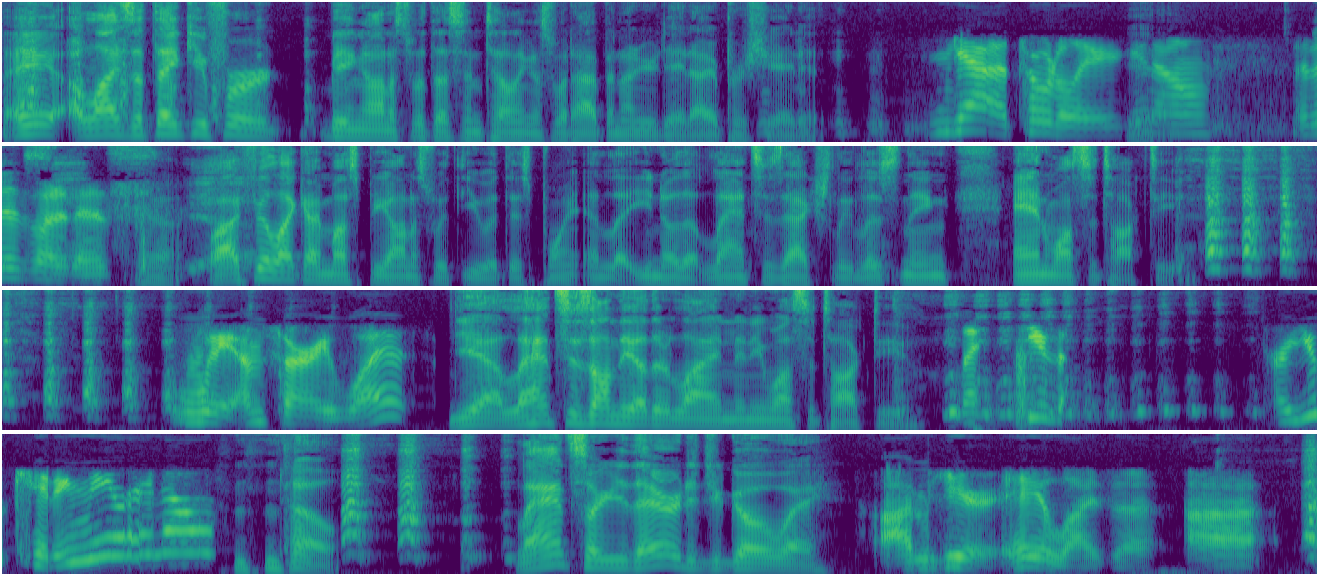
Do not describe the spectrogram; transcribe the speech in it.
Hey, Eliza, thank you for being honest with us and telling us what happened on your date. I appreciate it. Yeah, totally. You know, it is what it is. Yeah. Well, I feel like I must be honest with you at this point and let you know that Lance is actually listening and wants to talk to you. Wait, I'm sorry. What? Yeah, Lance is on the other line and he wants to talk to you. Like he's. Are you kidding me right now? No. Lance, are you there or did you go away? I'm here. Hey, Eliza. Uh,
